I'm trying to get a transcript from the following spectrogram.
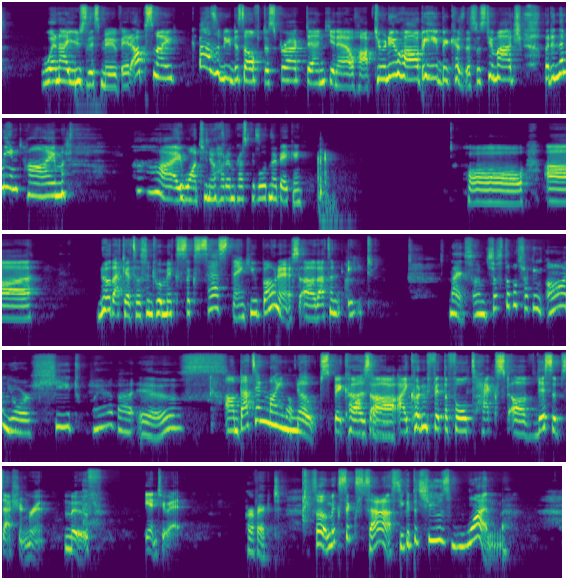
when I use this move, it ups my capacity to self destruct and, you know, hop to a new hobby because this was too much. But in the meantime, I want to know how to impress people with my baking. Oh, uh, no, that gets us into a mixed success. Thank you, bonus. Uh, that's an eight. Nice. I'm just double checking on your sheet where that is. Um, that's in my notes because Awesome. uh, I couldn't fit the full text of this obsession room move into it. Perfect. So mixed success. You get to choose one.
